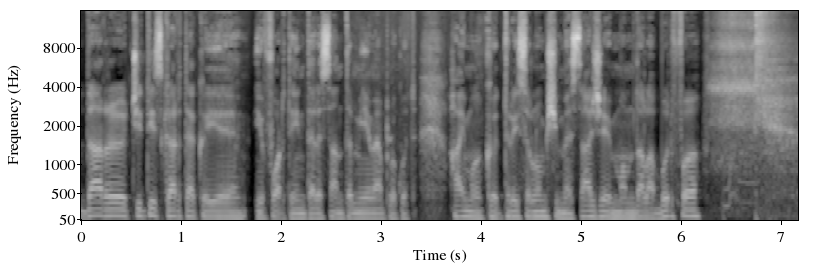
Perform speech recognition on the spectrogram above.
dar citiți cartea că e, e foarte interesantă, mie mi-a plăcut. Hai mă, că trebuie să luăm și mesaje, m-am dat la bârfă. Uh,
